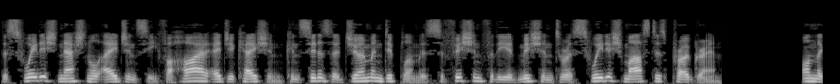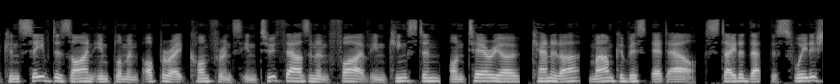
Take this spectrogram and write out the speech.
the Swedish National Agency for Higher Education considers a German diplom as sufficient for the admission to a Swedish master's program. On the Conceive Design Implement Operate conference in 2005 in Kingston, Ontario, Canada, Malmqvist et al. stated that, the Swedish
